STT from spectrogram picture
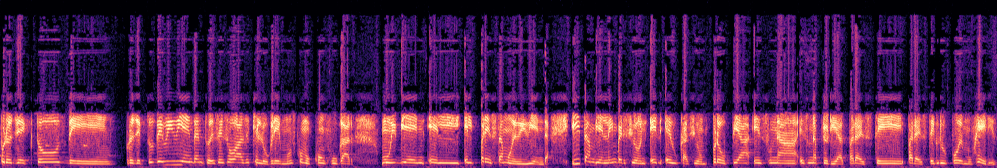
proyectos de proyectos de vivienda, entonces eso hace que logremos como conjugar muy bien el, el préstamo de vivienda y también la inversión en educación propia es una es una prioridad para este para este grupo de mujeres.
